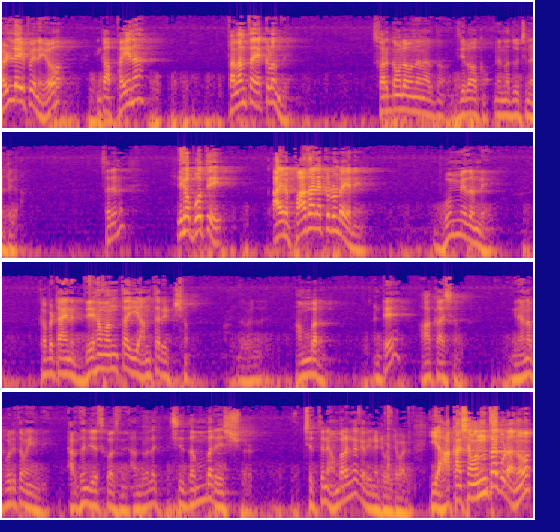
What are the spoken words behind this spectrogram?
కళ్ళు అయిపోయినాయో ఇంకా పైన తలంతా ఎక్కడుంది? స్వర్గంలో ఉందని అర్థం. ద్విలోకం నిన్న చూచినట్టుగా. సరేనా? ఇక పోతే ఆయన పాదాలు ఎక్కడున్నాయని భూమి మీద ఉండే. కాబట్టి ఆయన దేహమంతా ఈ అంతరిక్షం. అందువల్ల అంబరం. అంటే ఆకాశం. జ్ఞానపూరితమైంది. అర్థం చేసుకోవాల్సింది. అందువల్ల చిదంబరేశ్వరుడు. చిత్తని అంబరంగా కలిగినటువంటి వాడు. ఈ ఆకాశం అంతా కూడాను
